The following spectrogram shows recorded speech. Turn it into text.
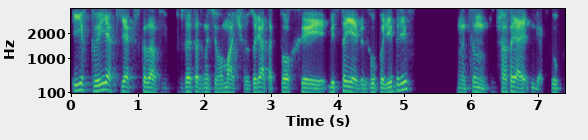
І в як, як сказав, за результатами цього матчу, зоря так трохи відстає від групи лідерів. Ну, Це ну, Шахтаря, як групи.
